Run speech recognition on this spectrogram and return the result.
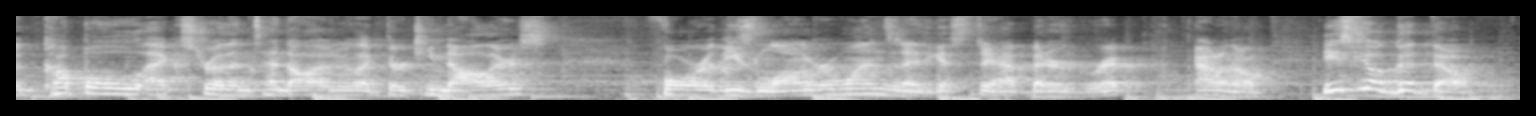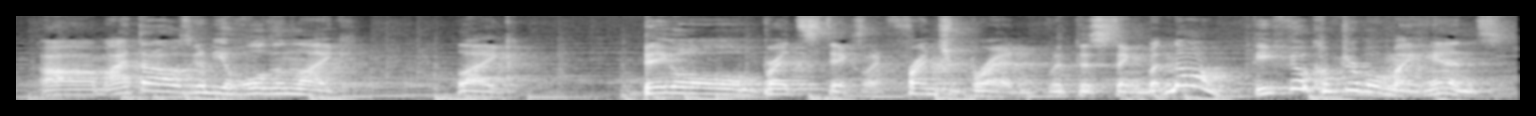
a couple extra than ten dollars, like thirteen dollars for these longer ones, and I guess they have better grip. I don't know. These feel good though. Um, I thought I was gonna be holding like, like big old breadsticks, like French bread with this thing, but no, they feel comfortable in my hands.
